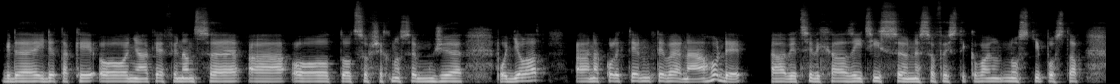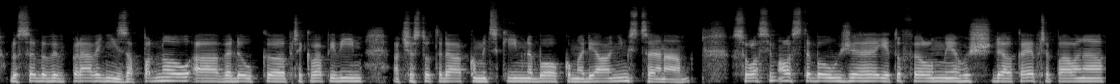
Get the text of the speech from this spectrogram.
kde jde taky o nějaké finance a o to, co všechno se může podělat a nakolik ty jednotlivé náhody a věci vycházející z nesofistikovanosti postav do sebe vyprávění zapadnou a vedou k překvapivým a často teda komickým nebo komediálním scénám. Souhlasím ale s tebou, že je to film, jehož délka je přepálená,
